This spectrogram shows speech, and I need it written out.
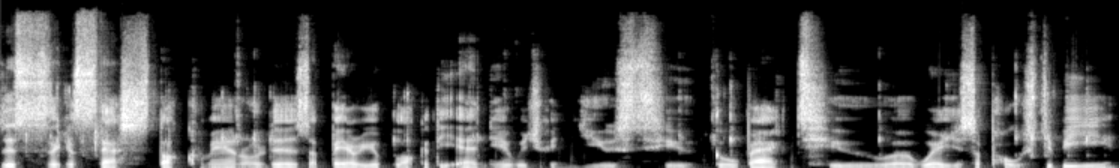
this is like a slash stuck command or there's a barrier block at the end here which you can use to go back to uh, where you're supposed to be.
